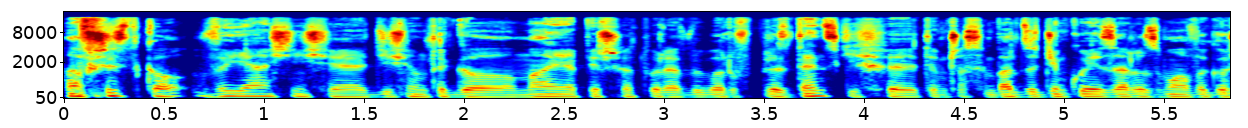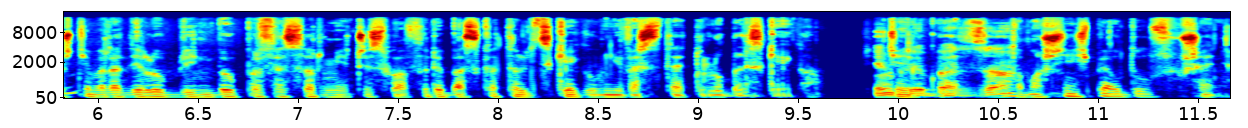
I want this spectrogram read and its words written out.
A wszystko wyjaśni się 10 maja, pierwsza tura wyborów prezydenckich. Tymczasem bardzo dziękuję za rozmowę. Gościem Radia Lublin był profesor Mieczysław Ryba z Katolickiego Uniwersytetu Lubelskiego. Dziękuję, dziękuję. bardzo. Tomasz nie śpiał do usłyszenia.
